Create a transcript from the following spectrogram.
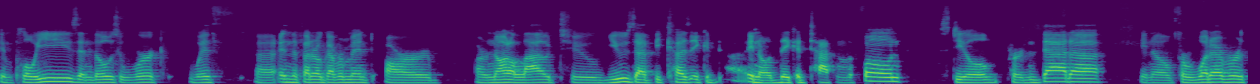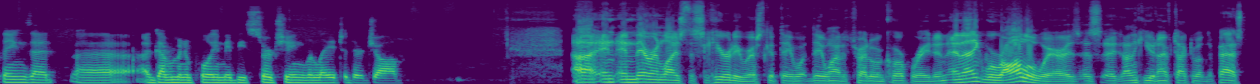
employees and those who work with uh, in the federal government are are not allowed to use that because it could uh, you know they could tap into the phone steal pertinent data you know, for whatever things that uh, a government employee may be searching related to their job. Uh, and and therein lies the security risk that they they want to try to incorporate. And and I think we're all aware, as, as I think you and I have talked about in the past,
